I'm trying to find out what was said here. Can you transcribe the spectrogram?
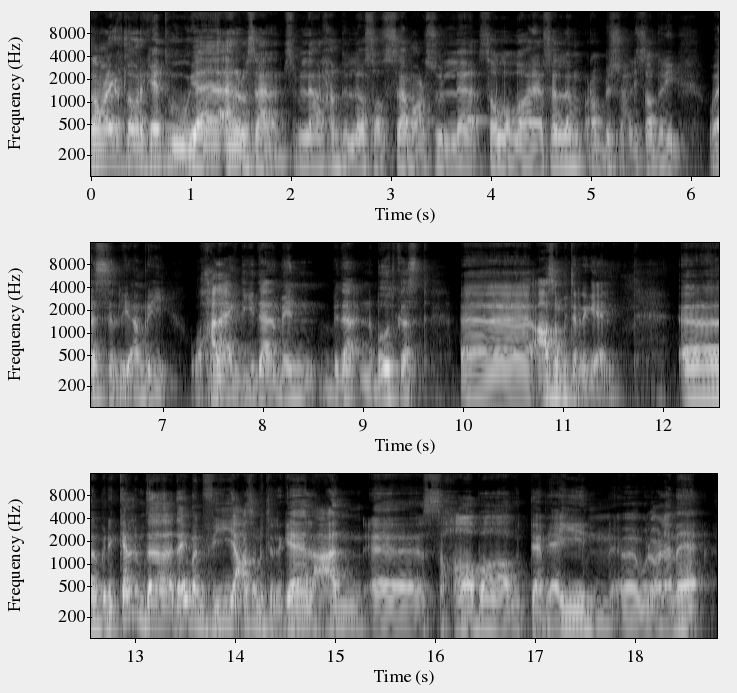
السلام عليكم ورحمة الله وبركاته. يا أهلا وسهلا. بسم الله والحمد لله والصلاة والسلام على رسول الله صلى الله عليه وسلم. رب اشرح لي صدري ويسر لي أمري. وحلقة جديدة من بدأنا بودكاست آه عظمة الرجال. آه بنتكلم ده دايما في عظمة الرجال عن آه الصحابة والتابعين والعلماء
